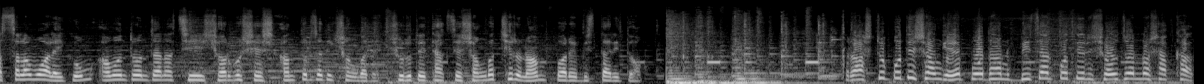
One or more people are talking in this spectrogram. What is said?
আসসালামু আলাইকুম। আমন্ত্রণ জানাচ্ছি সর্বশেষ আন্তর্জাতিক সংবাদে। শুরুতেই থাকছে সংবাদ শিরোনাম, পরে বিস্তারিত। রাষ্ট্রপতির সঙ্গে প্রধান বিচারপতির সৌজন্য সাক্ষাৎ।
